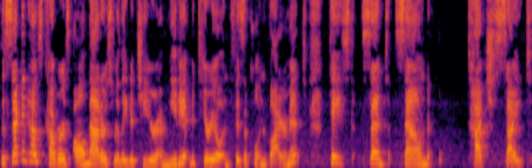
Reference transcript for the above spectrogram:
The second house covers all matters related to your immediate material and physical environment, taste, scent, sound, touch, sight.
